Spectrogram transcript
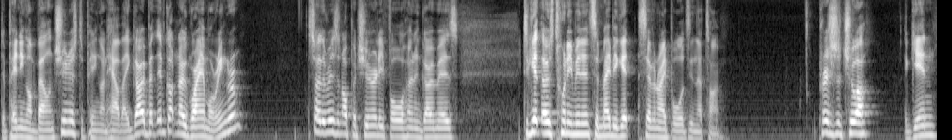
depending on Valanciunas, depending on how they go. But they've got no Graham or Ingram. So there is an opportunity for Hernangomez to get those 20 minutes and maybe get seven or eight boards in that time. Precious Achiuwa, again,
